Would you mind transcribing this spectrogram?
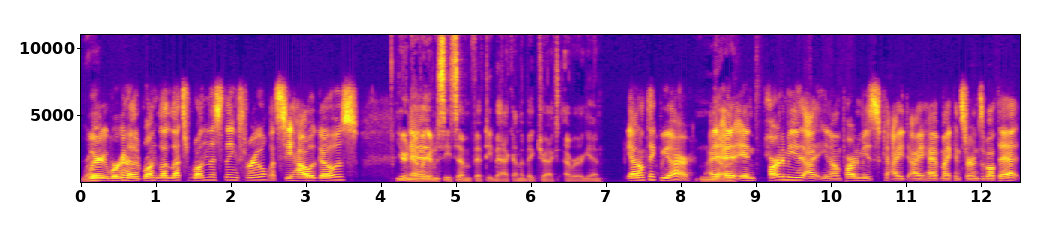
Right. We're we're gonna run. Let, let's run this thing through. Let's see how it goes. You're never going to see 750 back on the big tracks ever again. Yeah, I don't think we are. I, Never. and, and part of me, I you know, part of me is I I have my concerns about that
